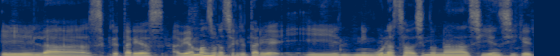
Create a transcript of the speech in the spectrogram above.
y las secretarias, había más de una secretaria y ninguna estaba haciendo nada así en sí que,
